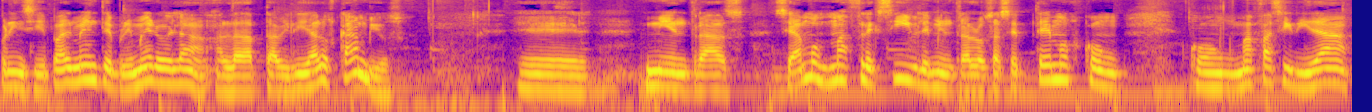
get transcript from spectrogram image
principalmente primero es la, adaptabilidad a los cambios. Eh, mientras seamos más flexibles, mientras los aceptemos con, con más facilidad,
